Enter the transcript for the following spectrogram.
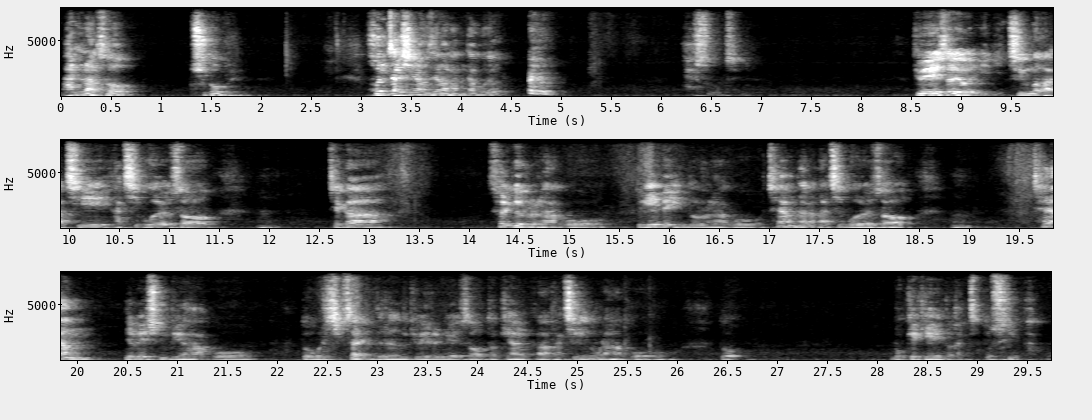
말라서 죽어버립니다. 혼자 신앙생활 한다고요? 할 수가 없습니다. 교회에서 여- 지금과 같이 같이 모여서 어, 제가 설교를 하고 또 예배 인도를 하고 차양단을 같이 모여서 어, 차양 예배 준비하고 또 우리 집사님들은 교회를 위해서 어떻게 할까 같이 의논을 하고 또 목회 계획도 같이 또 수립하고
